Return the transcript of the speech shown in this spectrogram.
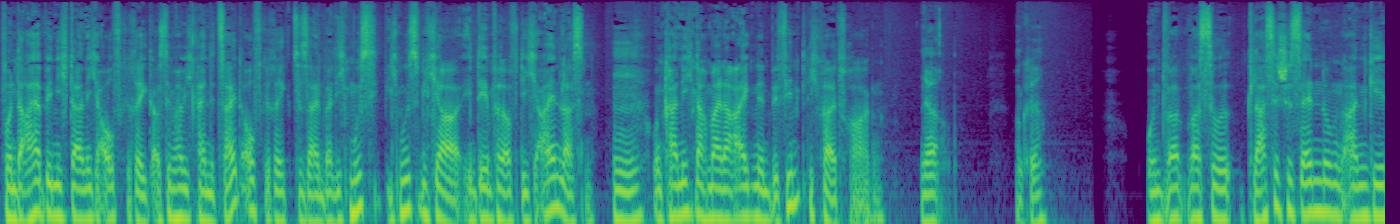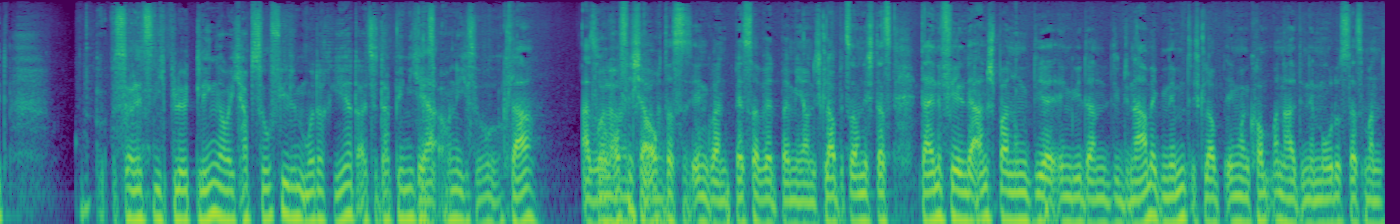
Von daher bin ich da nicht aufgeregt. Außerdem habe ich keine Zeit aufgeregt zu sein, weil ich muss, ich muss mich ja in dem Fall auf dich einlassen mhm. und kann nicht nach meiner eigenen Befindlichkeit fragen. Ja, okay. Und was so klassische Sendungen angeht, soll jetzt nicht blöd klingen, aber ich habe so viel moderiert, also da bin ich ja, jetzt auch nicht so. Klar. Also hoffe ich ja auch, dass es irgendwann besser wird bei mir. Und ich glaube jetzt auch nicht, dass deine fehlende Anspannung dir irgendwie dann die Dynamik nimmt. Ich glaube, irgendwann kommt man halt in den Modus, dass man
